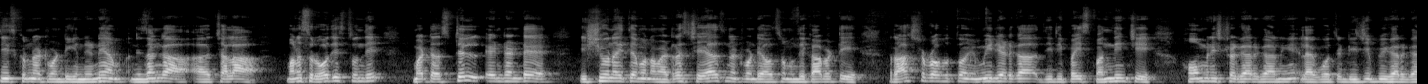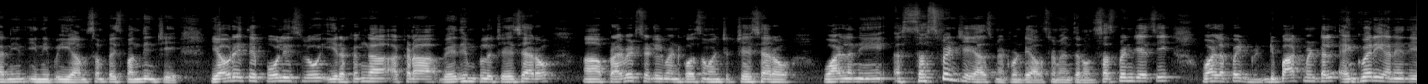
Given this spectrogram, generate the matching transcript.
తీసుకున్నటువంటి ఈ నిర్ణయం నిజంగా చాలా మనసు రోధిస్తుంది. బట్ స్టిల్ ఏంటంటే ఇష్యూనైతే మనం అడ్రస్ చేయాల్సినటువంటి అవసరం ఉంది కాబట్టి రాష్ట్ర ప్రభుత్వం ఇమీడియట్గా దీనిపై స్పందించి హోమ్ మినిస్టర్ గారు కానీ లేకపోతే డీజీపీ గారు కానీ ఈ ఈ అంశంపై స్పందించి ఎవరైతే పోలీసులు ఈ రకంగా అక్కడ వేధింపులు చేశారో ప్రైవేట్ సెటిల్మెంట్ కోసం అని చెప్పి చేశారో వాళ్ళని సస్పెండ్ చేయాల్సినటువంటి అవసరం ఎంతనో సస్పెండ్ చేసి వాళ్ళపై డిపార్ట్మెంటల్ ఎంక్వైరీ అనేది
